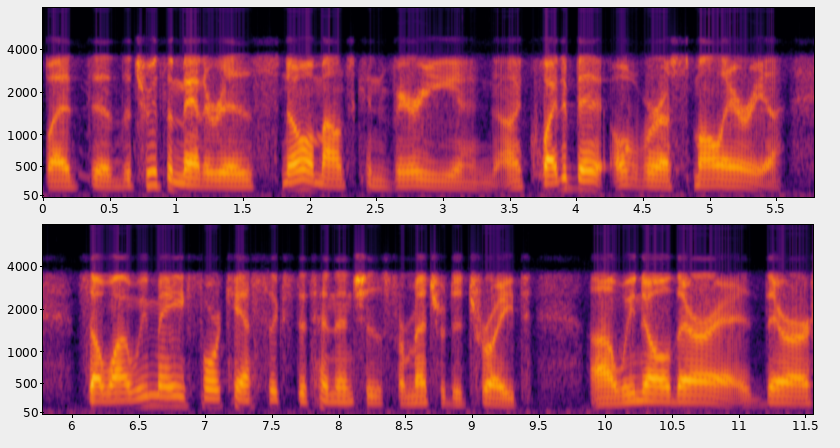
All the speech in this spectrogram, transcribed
But uh, the truth of the matter is snow amounts can vary uh, quite a bit over a small area. So while we may forecast six to ten inches for Metro Detroit, uh, we know there are there are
